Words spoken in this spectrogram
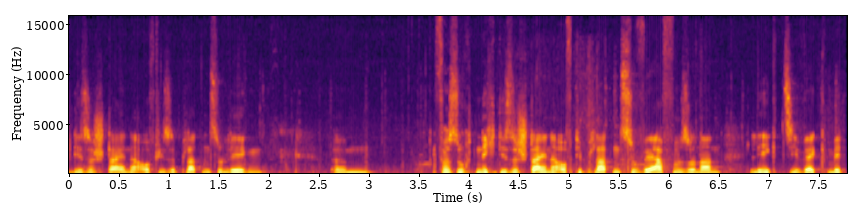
diese Steine auf diese Platten zu legen. Ähm, versucht nicht, diese Steine auf die Platten zu werfen, sondern legt sie weg mit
